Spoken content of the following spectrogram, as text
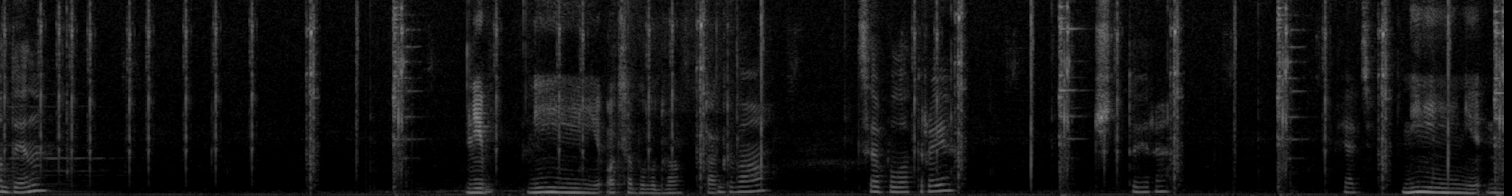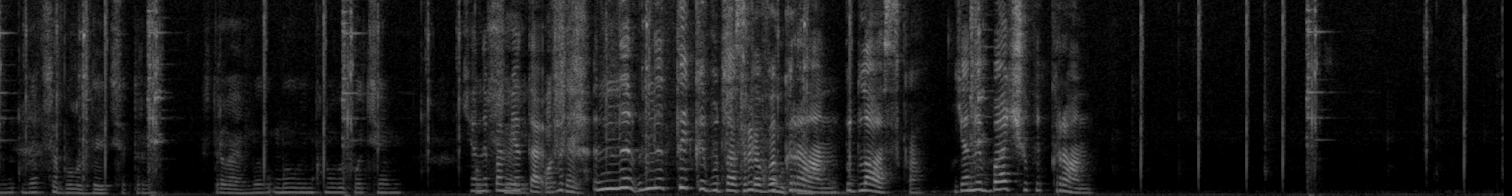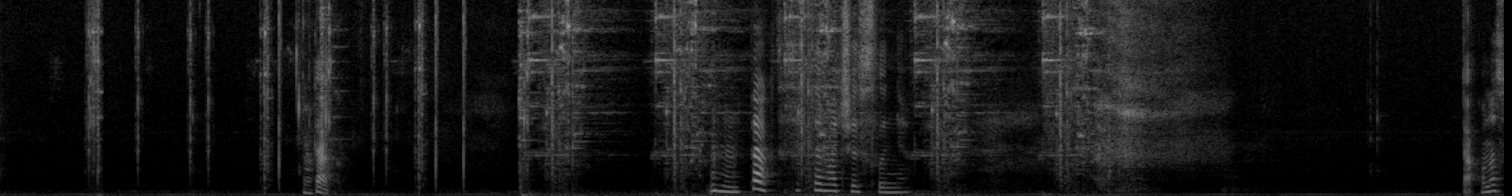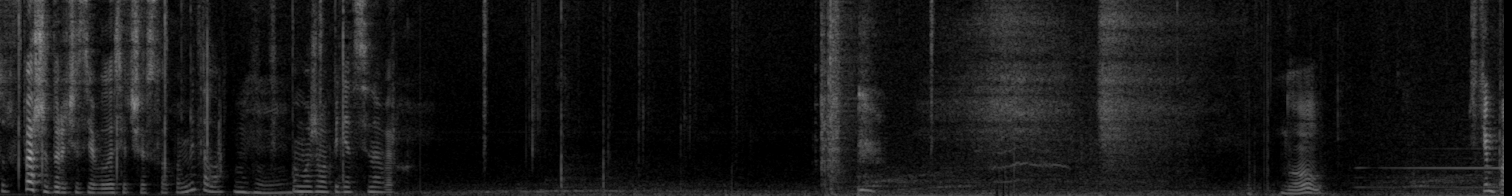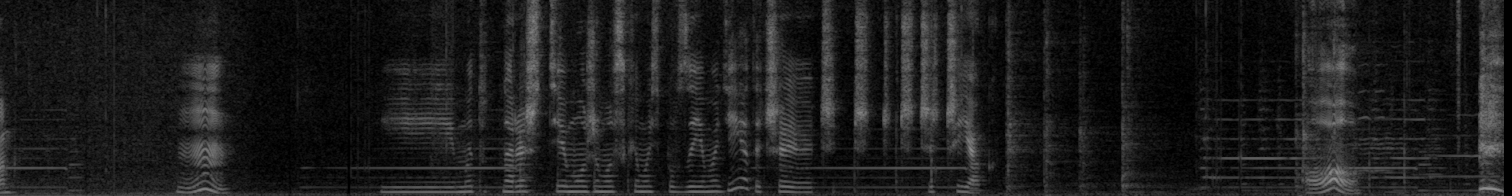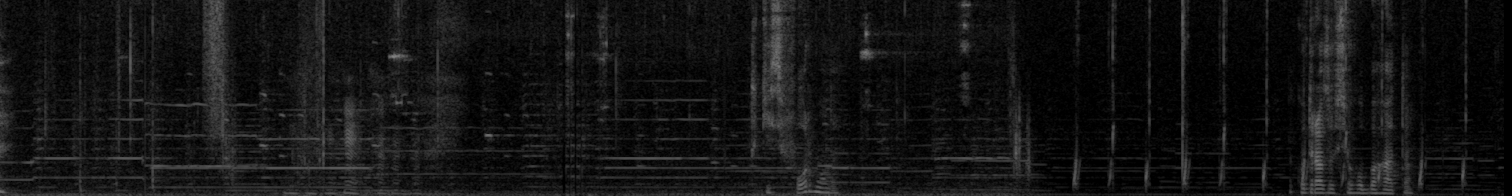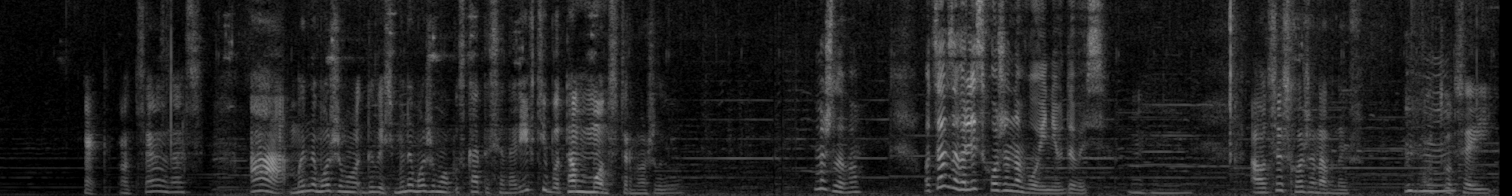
Один. Ні. Ні, оце було два. Так. Два. Це було три. Чотири. П'ять. Ні, ні, ні, ні. Не це було, здається, три. Стривай, ми, ми увімкнули потім. Я не пам'ятаю. Оцей. Не, не тикай, будь ласка, в екран. Будь ласка. Я не бачу екран. Так. Угу. Так, це система числення. Так, у нас тут вперше, до речі, з'явилися числа. Помітила? Угу. Ми можемо піднятися наверх. Воу. Стімпанк. м І ми тут нарешті можемо з кимось повзаємодіяти, чи, чи, чи, чи, чи, чи як? О! Якісь формули. Так одразу всього багато. Так, оце у нас. А, ми не можемо. Дивись, ми не можемо опускатися на ріфті, бо там монстр, можливо. Можливо. Оце взагалі схоже на воїнів, дивись. Угу. А оце схоже на вниз. Мгм. От, оцей.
